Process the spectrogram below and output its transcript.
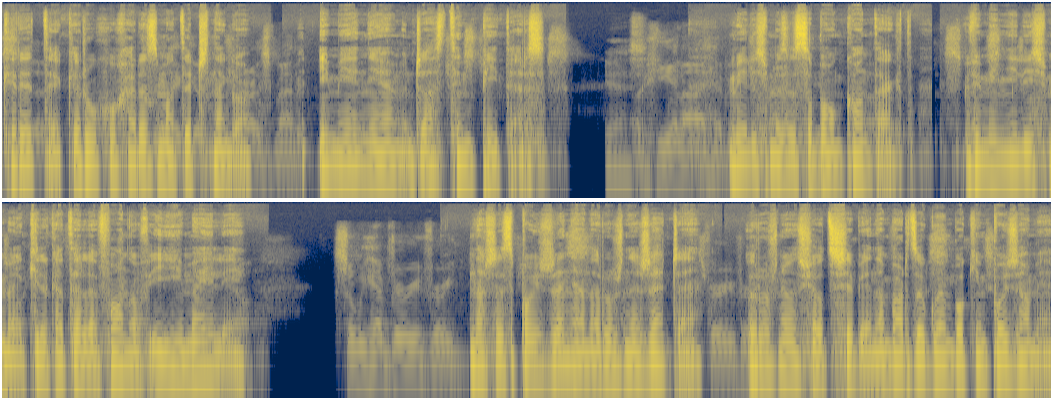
krytyk ruchu charyzmatycznego. imieniem Justin Peters. Mieliśmy ze sobą kontakt. Wymieniliśmy kilka telefonów i e-maili. Nasze spojrzenia na różne rzeczy różnią się od siebie na bardzo głębokim poziomie,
